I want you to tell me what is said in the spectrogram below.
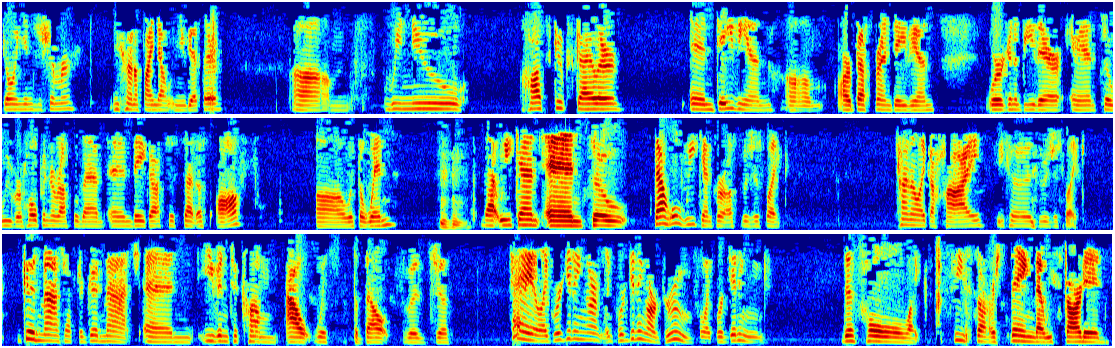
going into Shimmer. You kind of find out when you get there. Um, we knew Hot Scoop Skyler and Davian, um, our best friend Davian, were going to be there, and so we were hoping to wrestle them, and they got to set us off uh, with a win mm-hmm. that weekend, and so that whole weekend for us was just like kind of like a high because it was just like good match after good match, and even to come out with the belts was just hey, like we're getting our like we're getting our groove, like we're getting this whole like sea stars thing that we started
